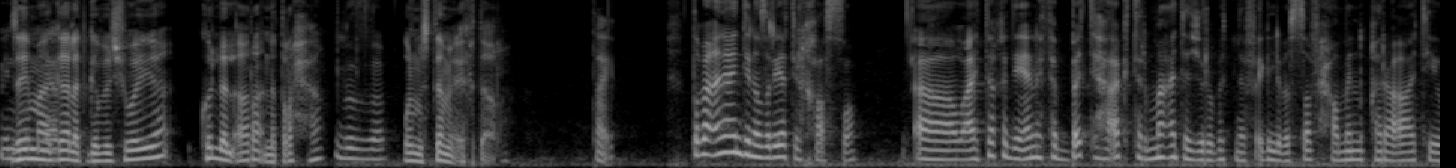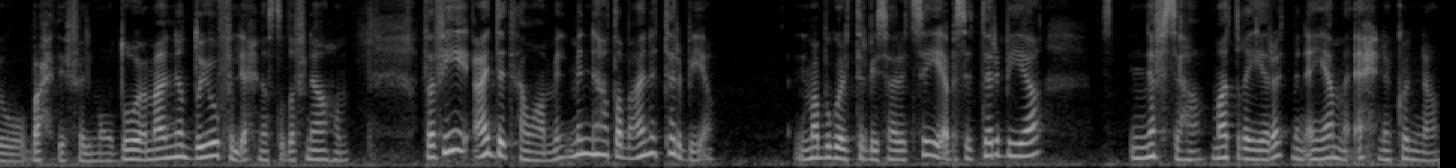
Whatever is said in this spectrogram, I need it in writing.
من زي ما قالت قبل شوية كل الآراء نطرحها بالضبط. والمستمع يختار. طيب. طبعا أنا عندي نظرياتي الخاصة. آه وأعتقد إني أنا ثبتها أكثر مع تجربتنا في اقلب الصفحة ومن قراءاتي وبحثي في الموضوع مع ان الضيوف اللي إحنا استضفناهم. ففي عدة عوامل منها طبعا التربية. ما بقول التربية صارت سيئة بس التربية نفسها ما تغيرت من أيام ما إحنا كنا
